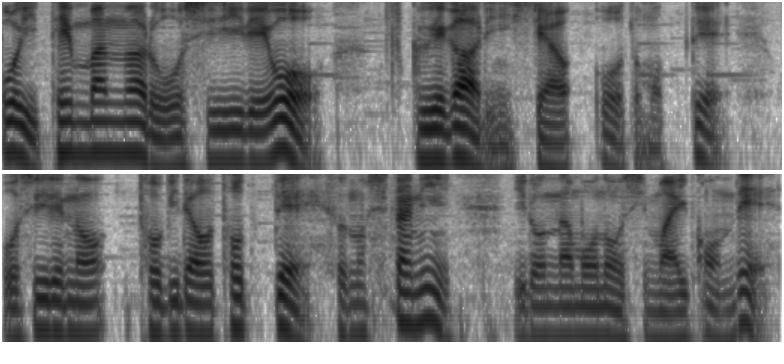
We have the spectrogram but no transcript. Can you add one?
ぽい天板のある押し入れを机代わりにしちゃおうと思って押し入れの扉を取ってその下にいろんなものをしまい込んで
